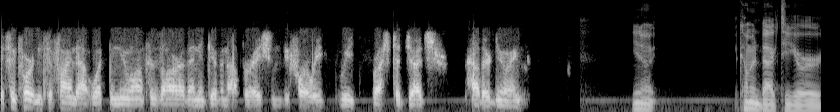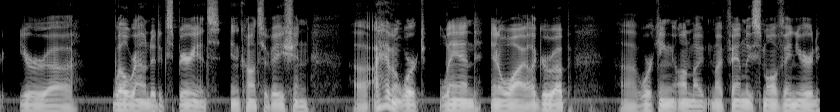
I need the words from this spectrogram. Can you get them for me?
it's important to find out what the nuances are of any given operation before we, we rush to judge how they're doing. You know, coming back to your, your uh, well rounded experience in conservation, uh, I haven't worked land in a while. I grew up uh, working on my, my family's small vineyard.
